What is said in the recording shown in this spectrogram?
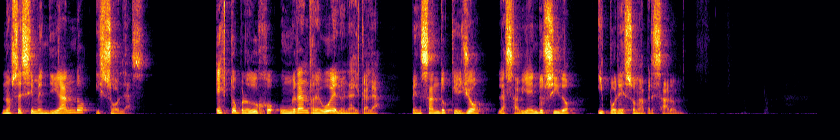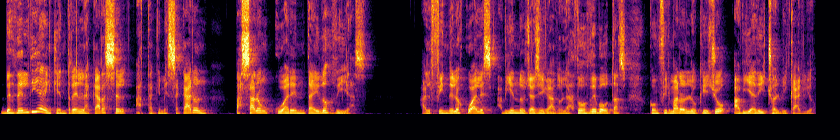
no sé si mendigando y solas. Esto produjo un gran revuelo en Alcalá, pensando que yo, las había inducido y por eso me apresaron. Desde el día en que entré en la cárcel hasta que me sacaron, pasaron 42 días, al fin de los cuales, habiendo ya llegado las dos devotas, confirmaron lo que yo había dicho al vicario.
